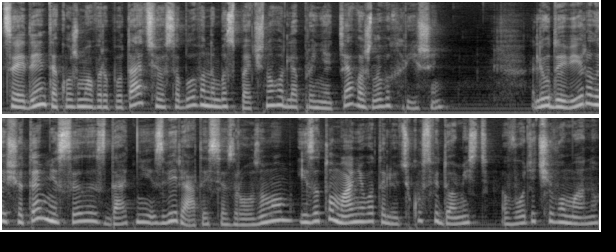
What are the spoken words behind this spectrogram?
Цей день також мав репутацію особливо небезпечного для прийняття важливих рішень. Люди вірили, що темні сили здатні звірятися з розумом і затуманювати людську свідомість, вводячи в оману.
